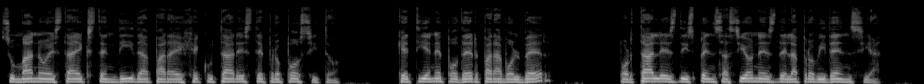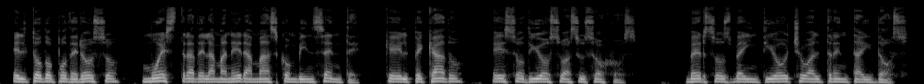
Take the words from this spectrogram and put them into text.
Su mano está extendida para ejecutar este propósito. ¿Que tiene poder para volver? Por tales dispensaciones de la providencia, el Todopoderoso muestra de la manera más convincente que el pecado es odioso a sus ojos. Versos 28 al 32.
